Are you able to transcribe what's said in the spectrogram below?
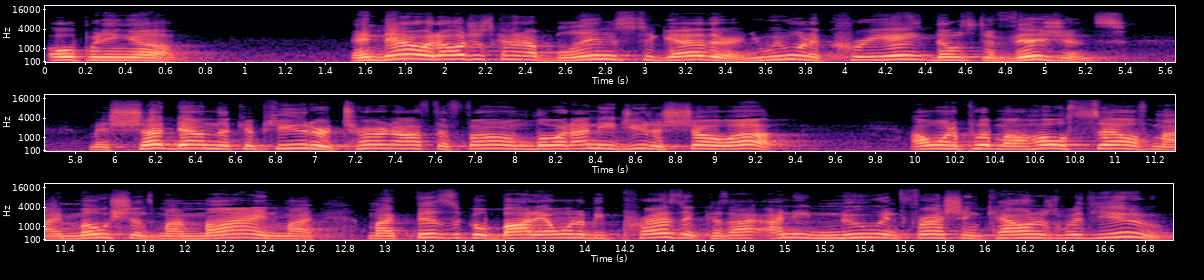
opening up. And now it all just kind of blends together, and we want to create those divisions. I mean, shut down the computer, turn off the phone. Lord, I need you to show up. I want to put my whole self, my emotions, my mind, my, my physical body, I want to be present because I, I need new and fresh encounters with you.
